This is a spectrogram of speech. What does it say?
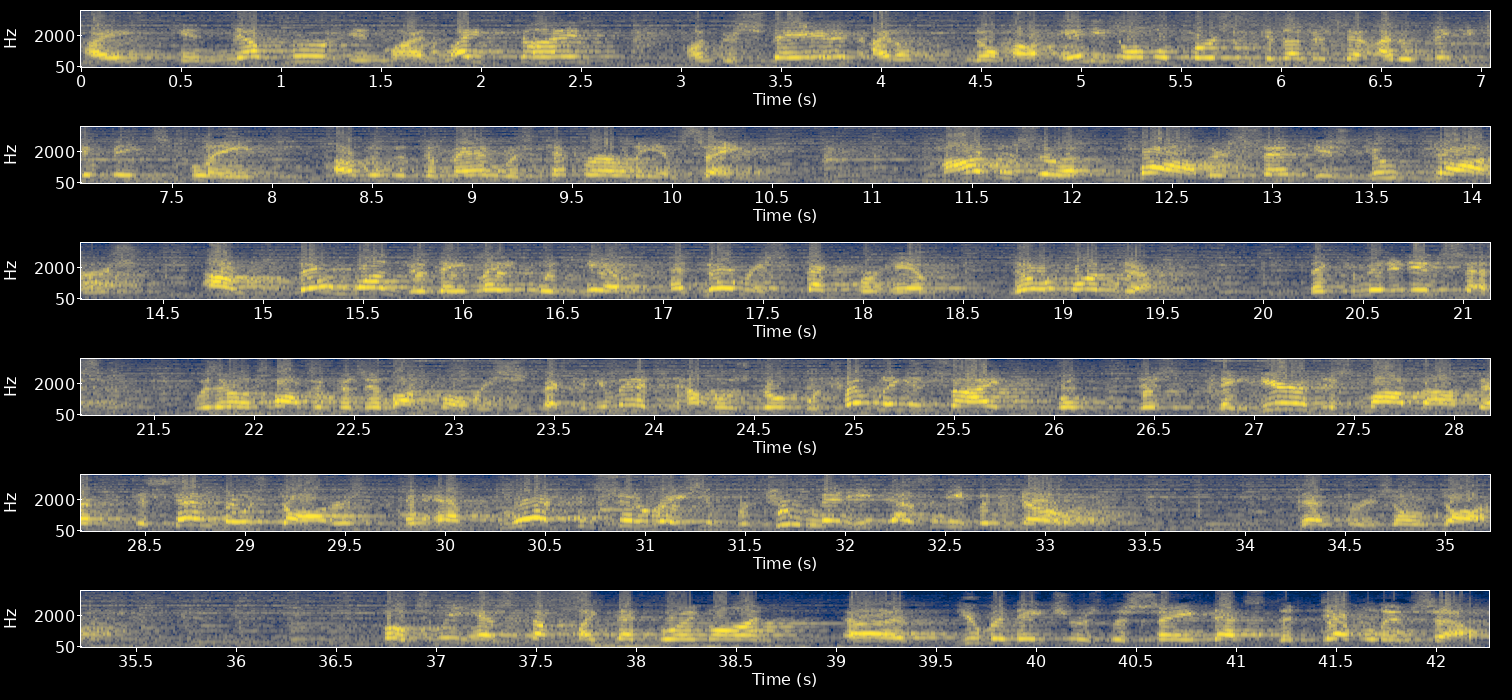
I can never in my lifetime understand. I don't know how any normal person can understand. I don't think it can be explained other than the man was temporarily insane. How does a father send his two daughters out? No wonder they laid with him, had no respect for him. No wonder they committed incest with their own father because they lost all respect. Can you imagine how those girls were trembling inside when this, they hear this mob out there to send those daughters and have more consideration for two men he doesn't even know than for his own daughters? Folks, we have stuff like that going on. Uh, human nature is the same. That's the devil himself.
